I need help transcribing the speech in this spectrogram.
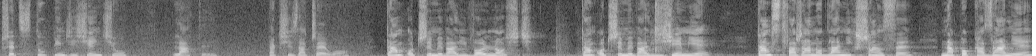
przed 150 laty, tak się zaczęło. Tam otrzymywali wolność, tam otrzymywali ziemię, tam stwarzano dla nich szansę na pokazanie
